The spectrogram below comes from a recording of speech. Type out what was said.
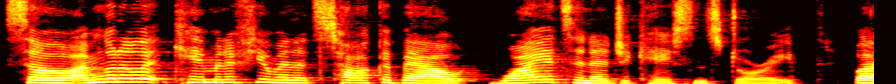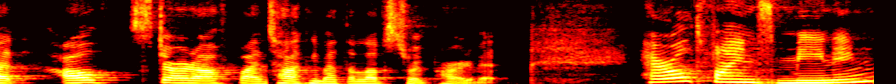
So I'm going to let Kim in a few minutes talk about why it's an education story, but I'll start off by talking about the love story part of it. Harold finds meaning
